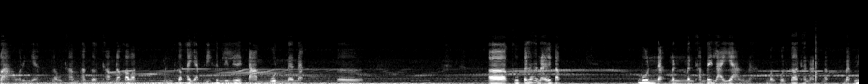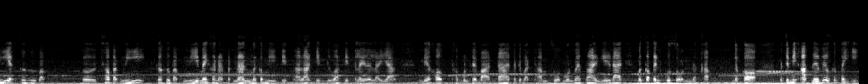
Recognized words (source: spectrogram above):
กล่าวอะไรเงี้ยลองทำถ้าเกิดทำแล้วก็แบบมันก็ขยับดีขึ้นเรื่อยๆ ตามบุญนั่นน่ะเออเออคือเป็นลักษณะที่แบบบุญน่ะมันมันทำได้หลายอย่างนะบางคนก็ถนัดแบบแบบนี้อะก็คือแบบเออชอบแบบนี้ก็คือแบบนี้ไม่ขนาดแบบนั้น มันก็มีติดภารกิจหรือว่าติดอะไรหลาย ๆ อย่างอันนี้เขาทำบุญใส่บาตรได้ปฏิบัติธรรมสวดมนต์ไหว้พระอย่างนี้ได้ มันก็เป็นกุศลนะครับ แล้วก็มันจะมีอัพเลเวลขึ้นไปอีก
